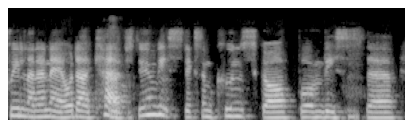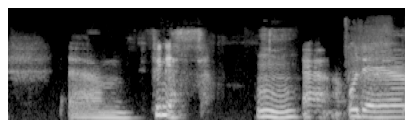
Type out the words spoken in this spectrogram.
skillnaden är och där krävs ja. det ju en viss liksom, kunskap och en viss uh, um, finess. Mm. Uh, och det,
